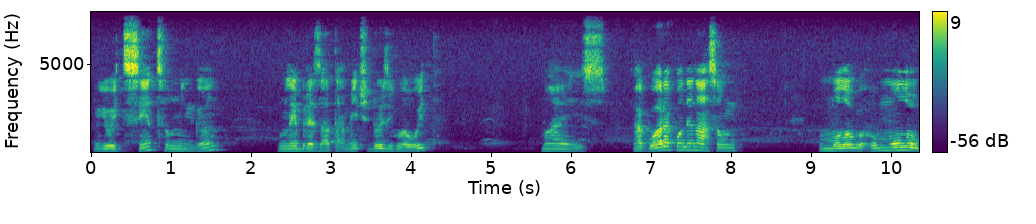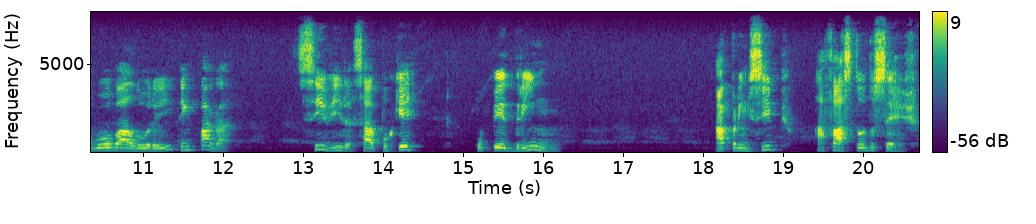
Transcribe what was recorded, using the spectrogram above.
e 800, se não me engano não lembro exatamente, 2,8. Mas agora a condenação homologou, homologou o valor aí, tem que pagar. Se vira, sabe por quê? O Pedrinho, a princípio, afastou do Sérgio.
